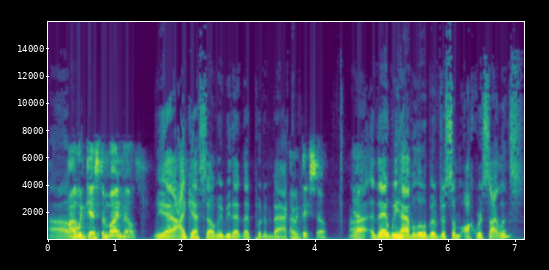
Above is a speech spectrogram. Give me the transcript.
Um, I would guess the mind meld. Yeah, I guess so. Maybe that that put him back. I would think so. Uh, Yeah. and then we have a little bit of just some awkward silence.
